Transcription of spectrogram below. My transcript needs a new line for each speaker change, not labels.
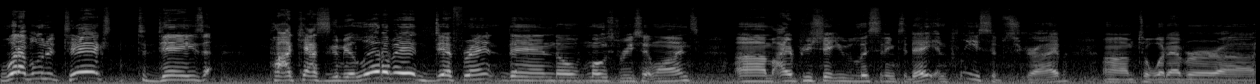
What up, lunatics? Today's podcast is going to be a little bit different than the most recent ones. Um, I appreciate you listening today, and please subscribe um, to whatever uh,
